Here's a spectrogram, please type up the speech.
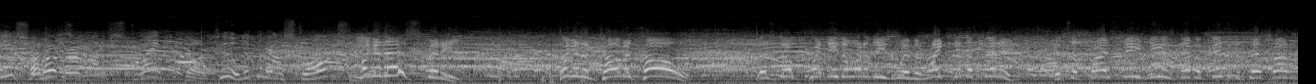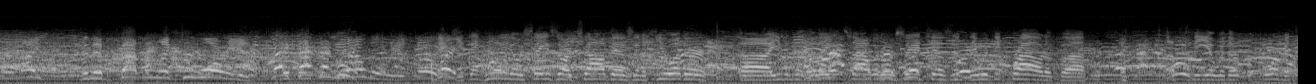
Mia's showing us a lot of strength, though, too. Look at how strong she Look is. at this, Smitty. Look at them toe to toe. There's no quitting either one of these women, right to the finish. It surprised me. He has never been to the 10th round in her life, and they're battling like two warriors. But they really are warriors. No. You think Julio Cesar Chavez and a few other, uh, even the late Salvador Sanchez, and they would be proud of, uh, of Mia with her performance.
